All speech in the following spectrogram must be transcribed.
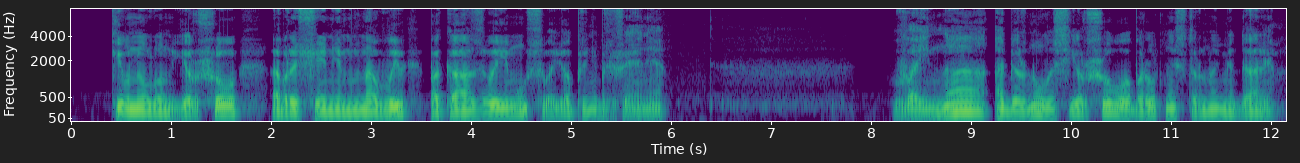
— кивнул он Ершову обращением на «вы», показывая ему свое пренебрежение. Война обернулась Ершову оборотной стороной медали —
